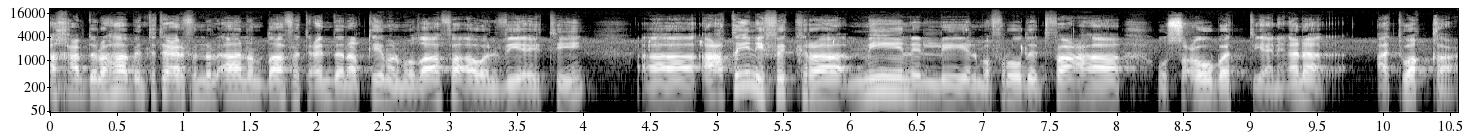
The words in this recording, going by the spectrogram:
أخ عبد الوهاب أنت تعرف إنه الآن انضافت عندنا القيمة المضافة أو ال VAT أعطيني فكرة مين اللي المفروض يدفعها وصعوبة يعني أنا أتوقع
